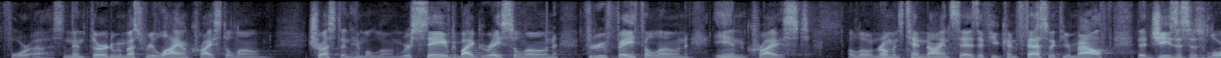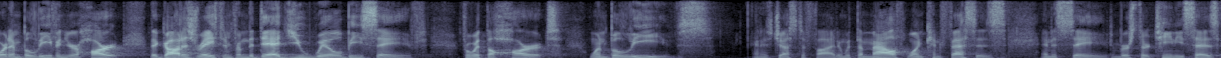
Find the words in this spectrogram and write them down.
for us. And then, third, we must rely on Christ alone, trust in Him alone. We're saved by grace alone, through faith alone, in Christ alone. Romans 10 9 says, If you confess with your mouth that Jesus is Lord and believe in your heart that God has raised Him from the dead, you will be saved. For with the heart one believes and is justified. And with the mouth, one confesses and is saved. In verse 13, he says,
